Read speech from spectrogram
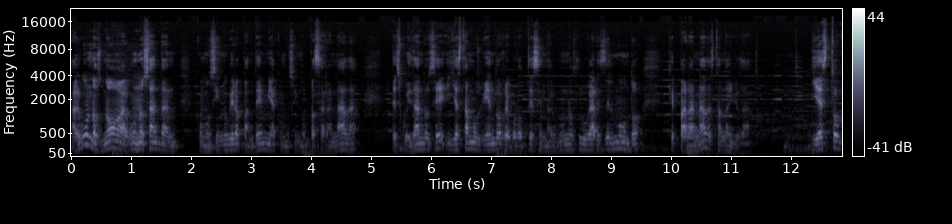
Algunos no, algunos andan como si no hubiera pandemia, como si no pasara nada descuidándose y ya estamos viendo rebrotes en algunos lugares del mundo que para nada están ayudando. Y esto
